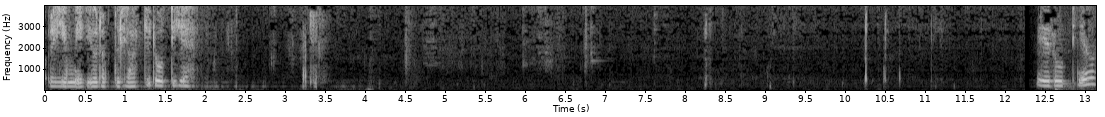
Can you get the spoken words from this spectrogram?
और ये मेरी और अब्दुल्ला की रोटी है। ये रोटियाँ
